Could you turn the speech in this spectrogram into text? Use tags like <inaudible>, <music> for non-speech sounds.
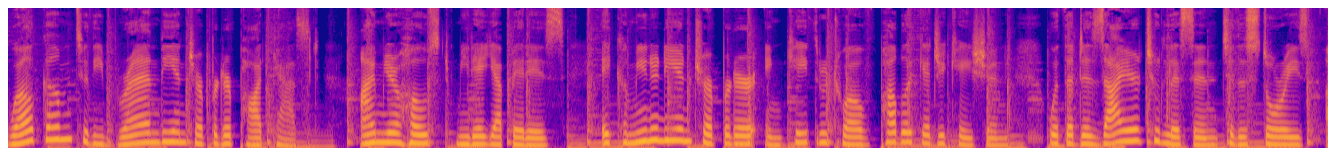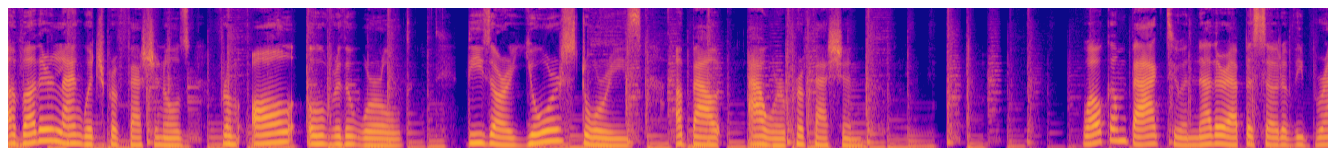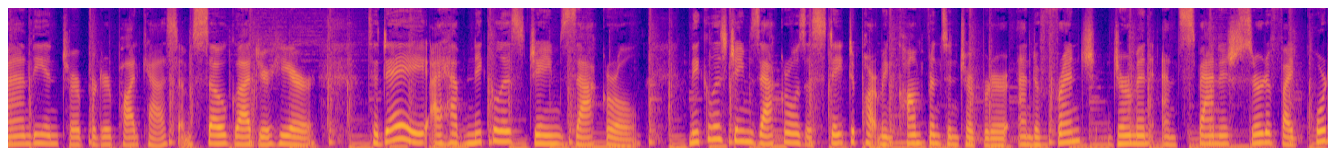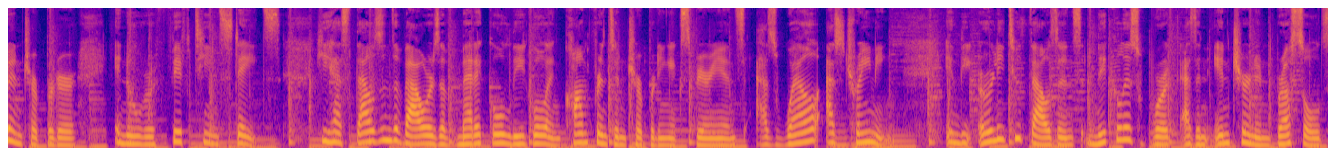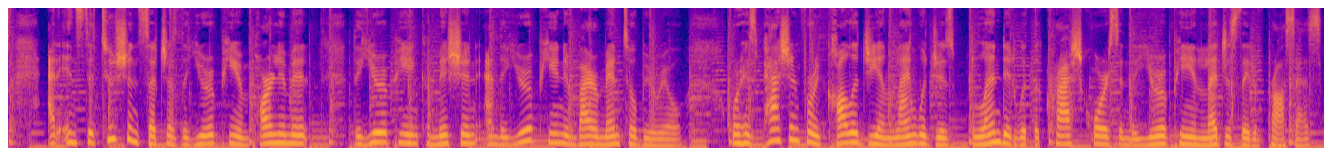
Welcome to the Brand the Interpreter podcast. I'm your host, Mireya Perez, a community interpreter in K 12 public education with a desire to listen to the stories of other language professionals from all over the world. These are your stories about our profession. Welcome back to another episode of the Brand the Interpreter podcast. I'm so glad you're here. Today, I have Nicholas James Zackerl. Nicholas James Zackerl is a State Department conference interpreter and a French, German, and Spanish certified court interpreter in over 15 states. He has thousands of hours of medical, legal, and conference interpreting experience, as well as training. In the early 2000s, Nicholas worked as an intern in Brussels at institutions such as the European Parliament, the European Commission, and the European Environmental Bureau where his passion for ecology and languages blended with the crash course in the European legislative process.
